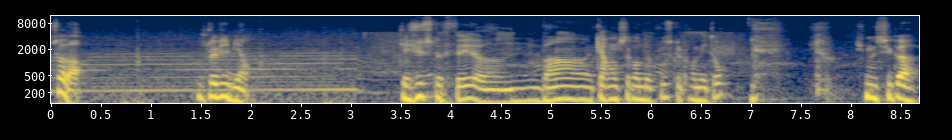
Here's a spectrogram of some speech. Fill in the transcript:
Ça va. Je le vis bien. J'ai juste fait 20-40 secondes de plus que le premier tour. je me suis pas,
